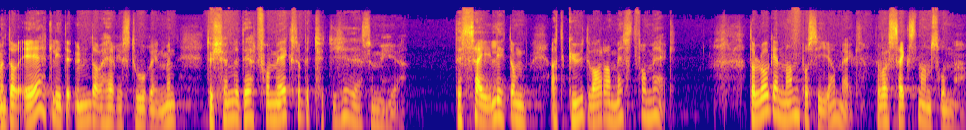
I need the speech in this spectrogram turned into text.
Men det er et lite under her i historien. Men du skjønner det at for meg så betydde ikke det så mye. Det sier litt om at Gud var der mest for meg. Det lå en mann på sida av meg. Det var seksmannsrommet.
